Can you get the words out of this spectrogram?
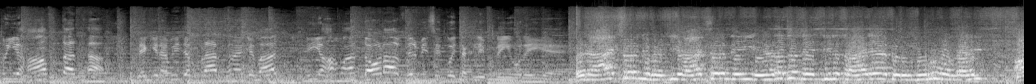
तो ये हाँफता था लेकिन अभी जब प्रार्थना के बाद ये यहाँ वहाँ दौड़ा फिर भी इसे कोई तकलीफ नहीं हो रही है ഒരു ആക്സിഡന്റ് പറ്റി ആക്സിഡന്റ് ഈ ഇടത് നെഞ്ചിന് താഴെയായിട്ട് ഒരു മുറിവുണ്ടായി ആ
